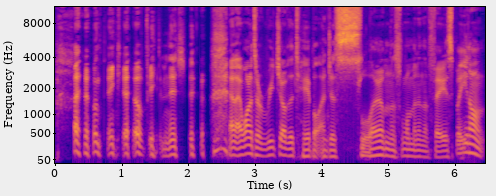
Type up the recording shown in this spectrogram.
I don't think it'll be an issue. And I wanted to reach over the table and just slam this woman in the face, but you don't.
